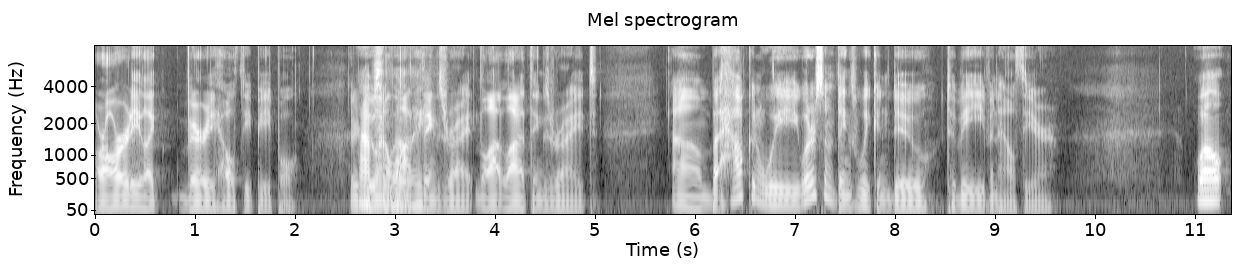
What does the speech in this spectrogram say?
are already like very healthy people. They're doing a lot of things right, a lot, lot of things right. Um, but how can we? What are some things we can do to be even healthier? Well,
